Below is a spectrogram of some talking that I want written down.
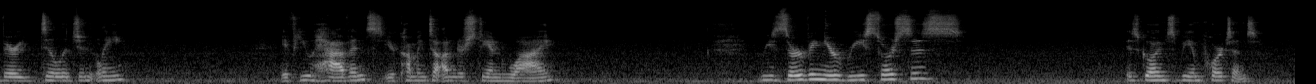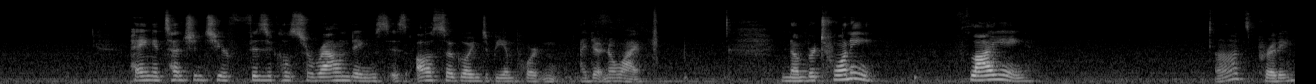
very diligently. If you haven't, you're coming to understand why. Reserving your resources is going to be important. Paying attention to your physical surroundings is also going to be important. I don't know why. Number 20, flying. Ah, oh, that's pretty.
